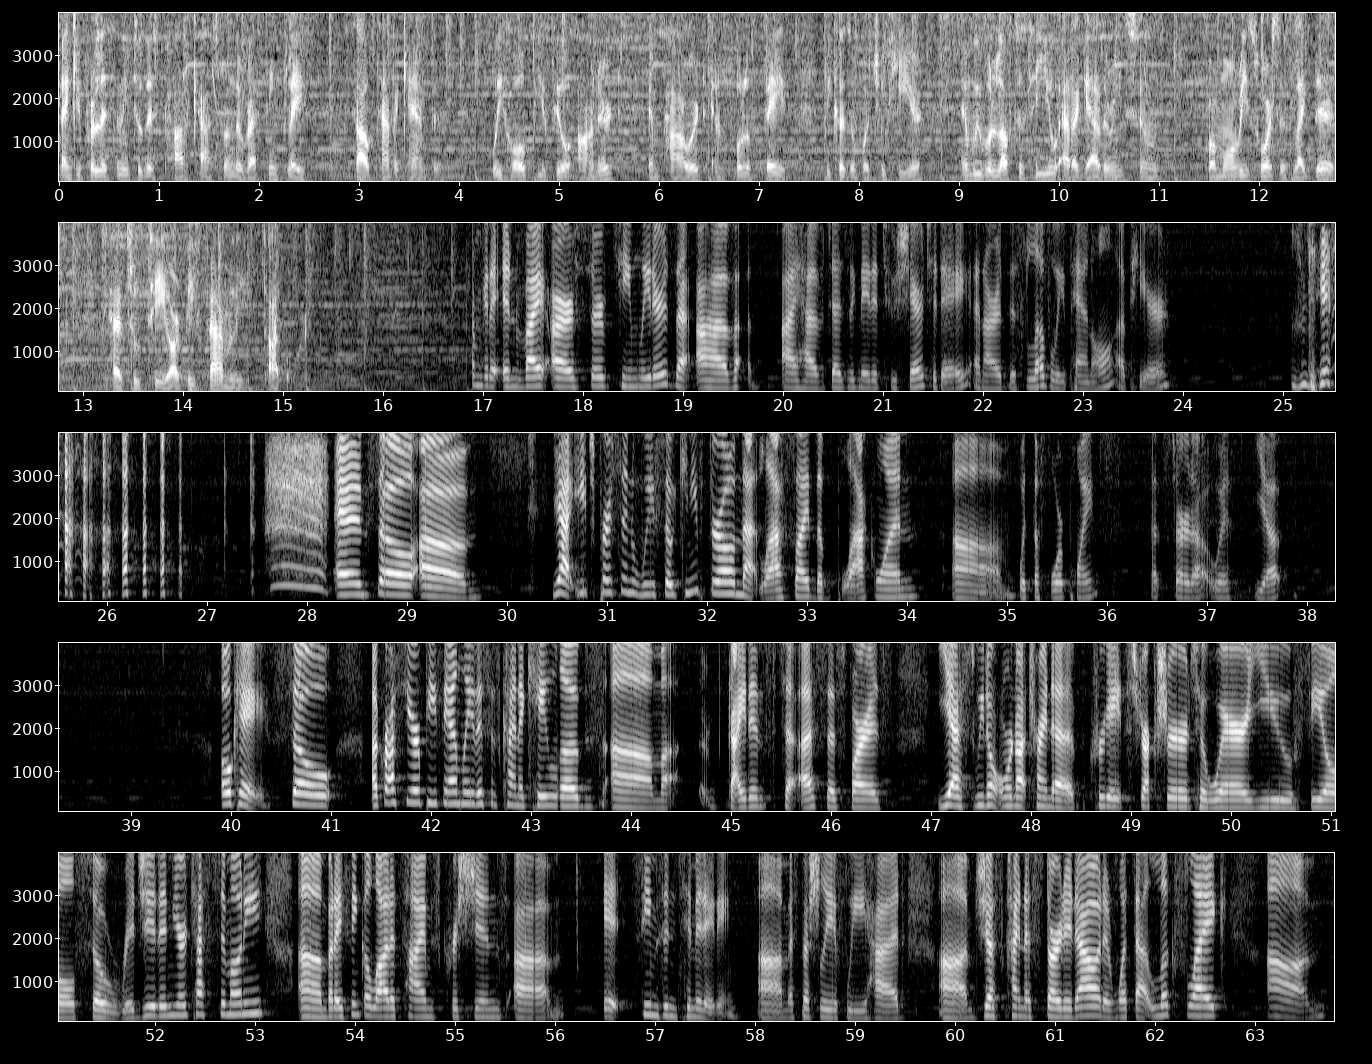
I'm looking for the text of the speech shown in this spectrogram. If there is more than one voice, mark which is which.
Speaker 1: Thank you for listening to this podcast from the Resting Place South Tampa campus. We hope you feel honored, empowered, and full of faith because of what you hear, and we would love to see you at a gathering soon. For more resources like this, head to trpfamily.org.
Speaker 2: I'm going to invite our serve team leaders that I have I have designated to share today and are this lovely panel up here. yeah. and so um, yeah, each person we so can you throw on that last slide the black one um, with the four points that start out with yep. Okay, so across the RP family, this is kind of Caleb's um, guidance to us as far as yes, we don't we're not trying to create structure to where you feel so rigid in your testimony, um, but I think a lot of times Christians um, it seems intimidating, um, especially if we had um, just kind of started out and what that looks like. Um,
